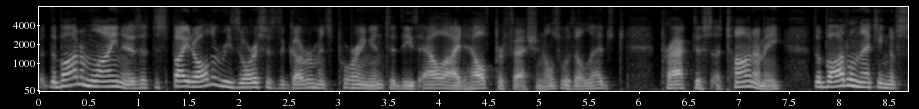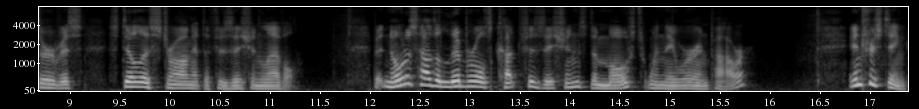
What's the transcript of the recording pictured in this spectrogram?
But the bottom line is that despite all the resources the government's pouring into these allied health professionals with alleged practice autonomy, the bottlenecking of service still is strong at the physician level. But notice how the Liberals cut physicians the most when they were in power? Interesting,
